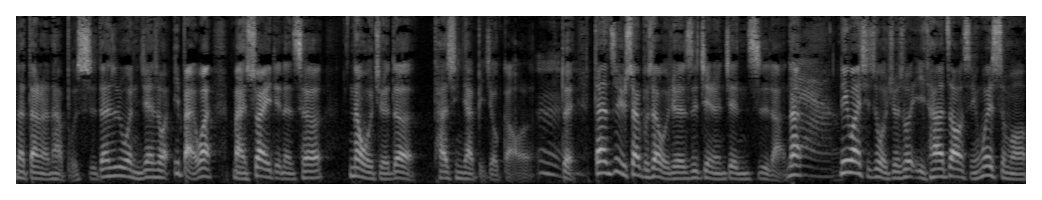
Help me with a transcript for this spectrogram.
那当然它不是，但是如果你今天说一百万买帅一点的车，那我觉得它性价比就高了。嗯，对。但至于帅不帅，我觉得是见仁见智啦。那另外，其实我觉得说以它的造型，为什么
